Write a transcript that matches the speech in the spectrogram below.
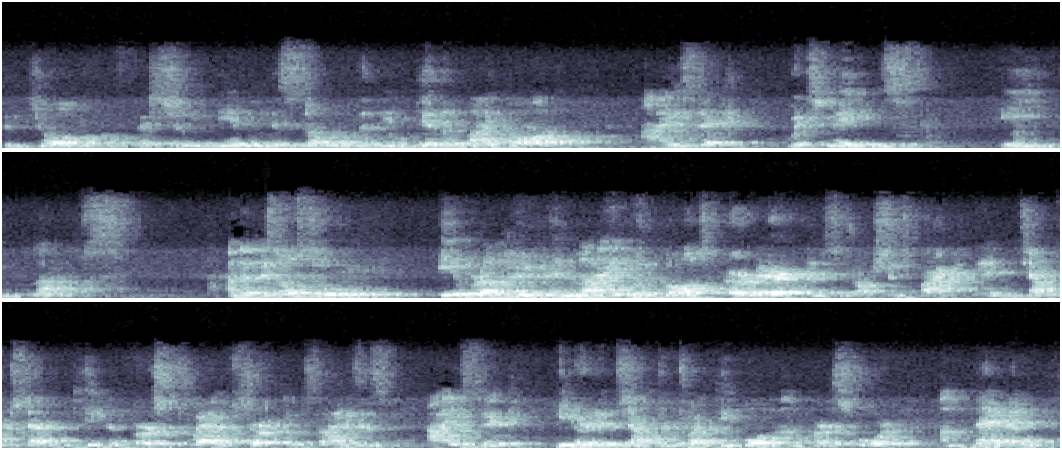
the job of officially naming his son with the name given by God, Isaac, which means he laughs. And it is also Abraham who, in line with God's earlier instructions back in chapter 17 and verse 12, circumcises Isaac here in chapter 21 and verse 4. And then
